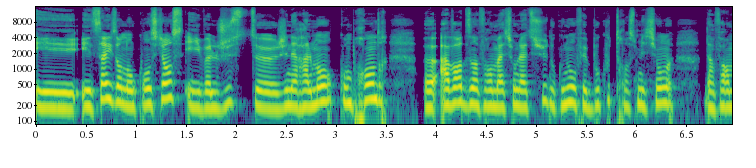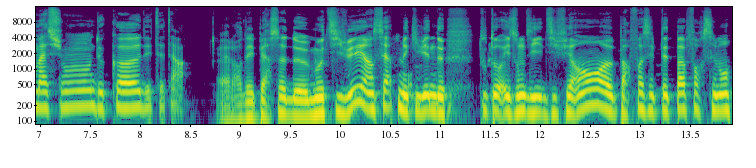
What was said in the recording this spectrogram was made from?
et, ça, ils en ont conscience et ils veulent juste euh, généralement comprendre, avoir des informations là-dessus. Donc nous, on fait beaucoup de transmission d'informations, de codes, etc. Alors des personnes motivées, hein, certes, mais qui viennent de tout horizon différents. parfois, c'est peut-être pas forcément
